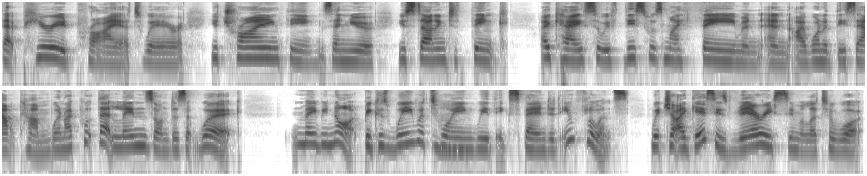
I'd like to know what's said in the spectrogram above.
that period prior to where you're trying things and you're you're starting to think okay, so if this was my theme and, and I wanted this outcome, when I put that lens on, does it work? Maybe not, because we were mm-hmm. toying mm. with expanded influence, which I guess is very similar to what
